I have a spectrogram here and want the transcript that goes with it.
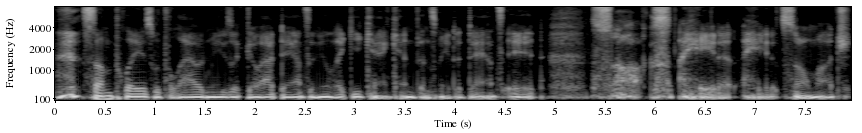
some place with loud music, go out dancing. You're like, you can't convince me to dance. It sucks. I hate it. I hate it so much.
